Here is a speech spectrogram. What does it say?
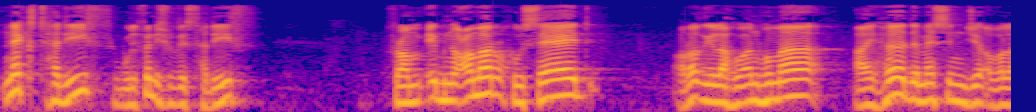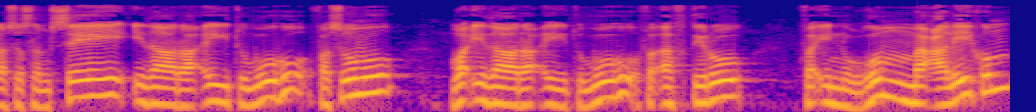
next hadith, we'll finish with this hadith from Ibn Umar, who said, radiallahu anhuma, I heard the Messenger of Allah say, إِذَا رَأَيْتُمُوهُ فَصُومُوا وَإِذَا رَأَيْتُمُوهُ فَأَفْطِرُوا فَإِنْ غُمَّ عَلَيْكُمْ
